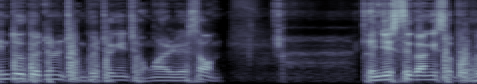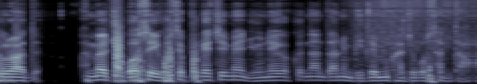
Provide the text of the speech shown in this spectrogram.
힌두교들은 종교적인 정화를 위해서 겐지스 강에서 목욕을 하며 죽어서 이곳에 뿌려지면 윤회가 끝난다는 믿음을 가지고 산다.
